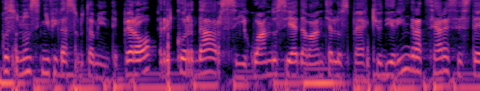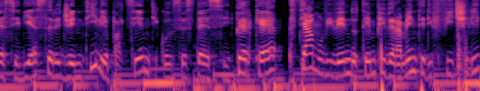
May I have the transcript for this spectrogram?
Questo non significa assolutamente, però ricordarsi quando si è davanti allo specchio di ringraziare se stessi, di essere gentili e pazienti con se stessi, perché stiamo vivendo tempi veramente difficili,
